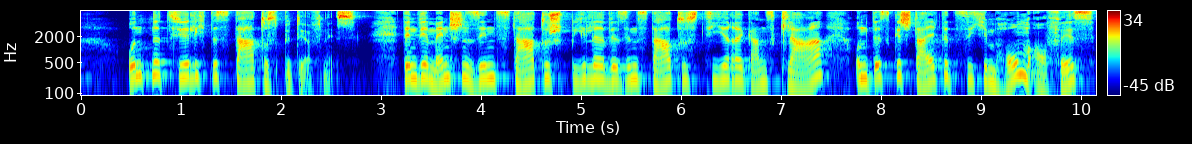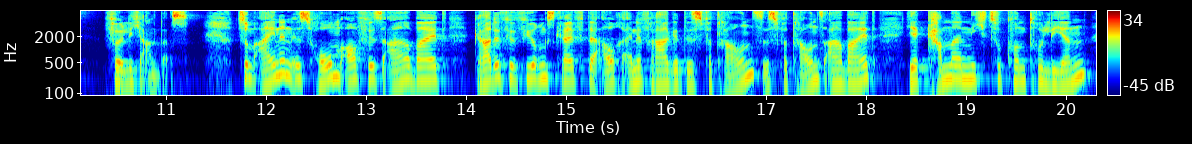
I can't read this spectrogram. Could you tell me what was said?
und natürlich das Statusbedürfnis. Denn wir Menschen sind Statusspieler, wir sind Statustiere, ganz klar. Und das gestaltet sich im Homeoffice völlig anders. Zum einen ist Homeoffice-Arbeit gerade für Führungskräfte auch eine Frage des Vertrauens, ist Vertrauensarbeit. Hier kann man nicht zu so kontrollieren.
